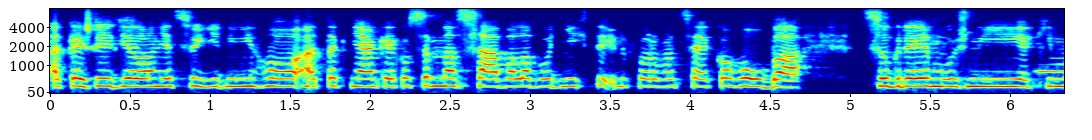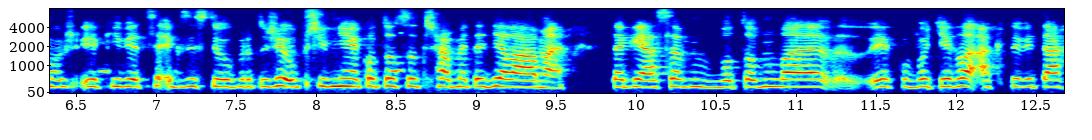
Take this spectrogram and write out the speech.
a každý dělal něco jiného a tak nějak jako jsem nasávala od nich ty informace jako houba, co kde je možný, jaký, mož, jaký věci existují, protože upřímně jako to, co třeba my teď děláme, tak já jsem o tomhle, jako o těchto aktivitách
